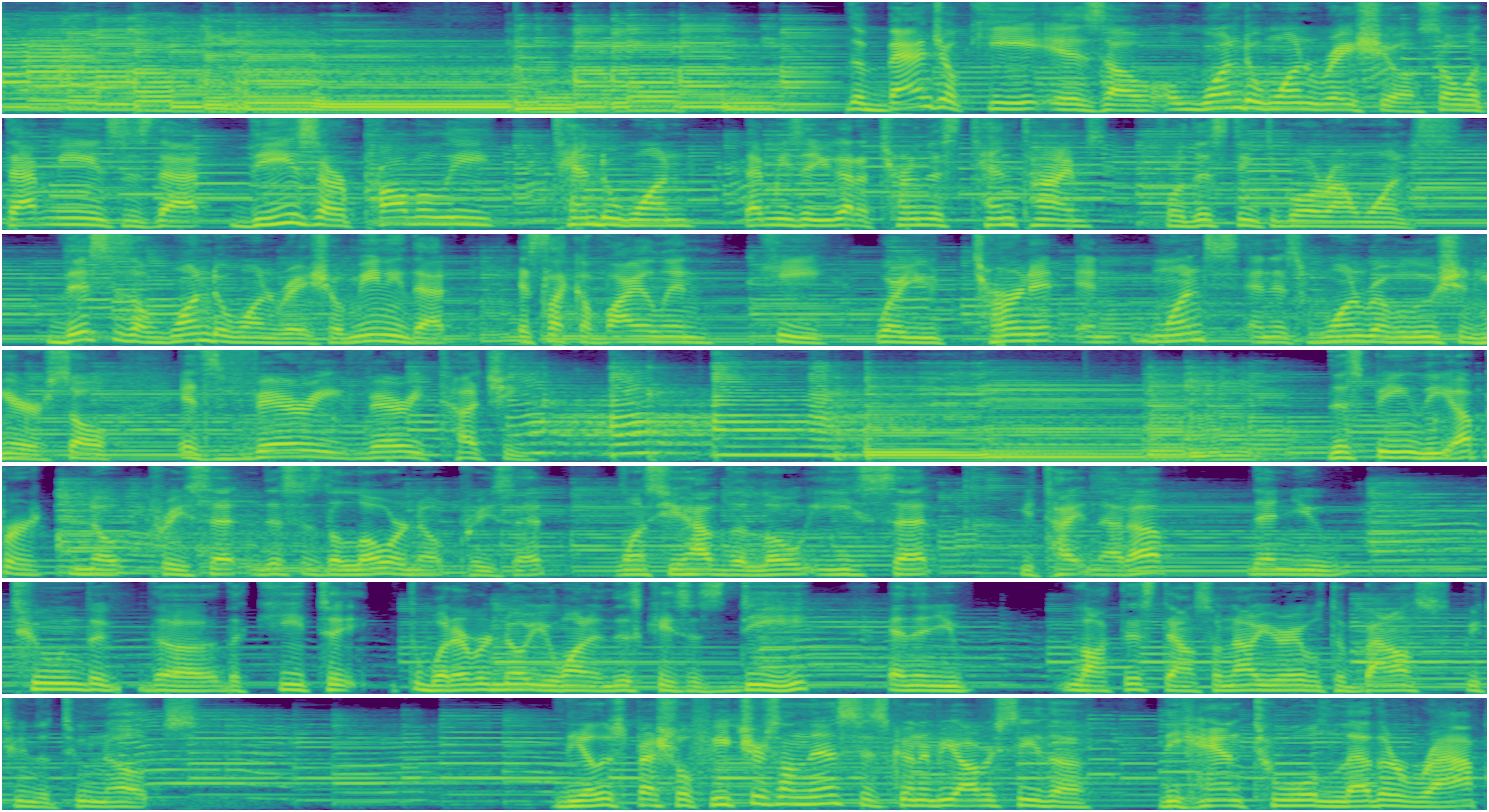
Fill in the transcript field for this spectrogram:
The banjo key is a one-to-one ratio. So what that means is that these are probably 10 to 1. That means that you got to turn this 10 times for this thing to go around once. This is a one-to-one -one ratio, meaning that it's like a violin key where you turn it and once and it's one revolution here. So it's very, very touchy. This being the upper note preset, this is the lower note preset. Once you have the low E set, you tighten that up, then you tune the, the, the key to, whatever note you want. In this case, it's D, and then you lock this down. So now you're able to bounce between the two notes. The other special features on this is going to be obviously the, the hand-tooled leather wrap.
